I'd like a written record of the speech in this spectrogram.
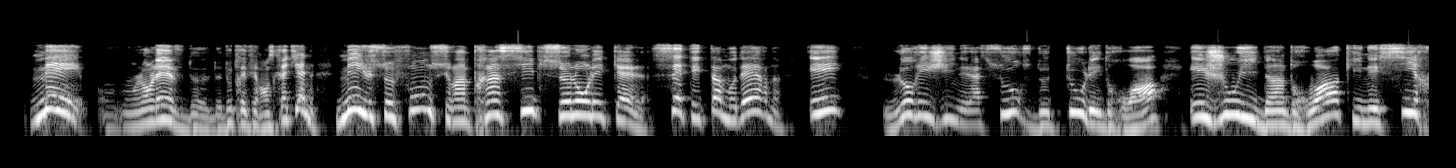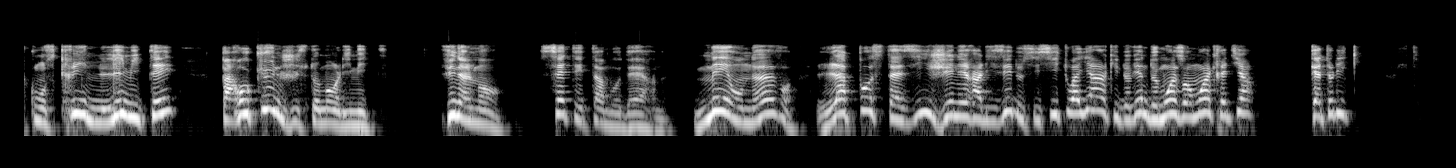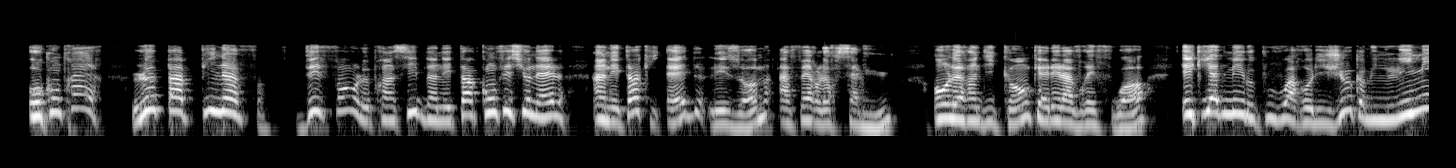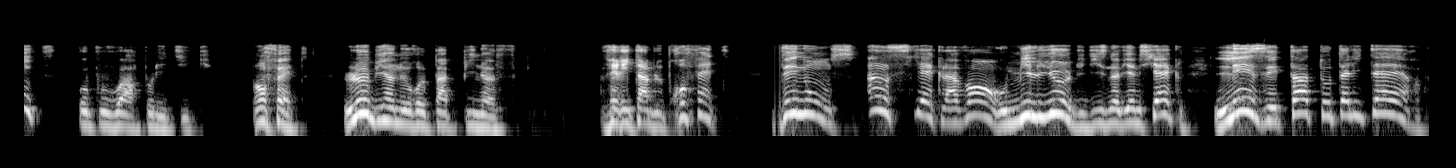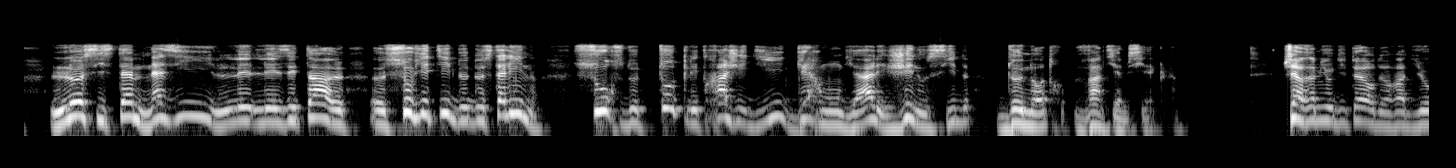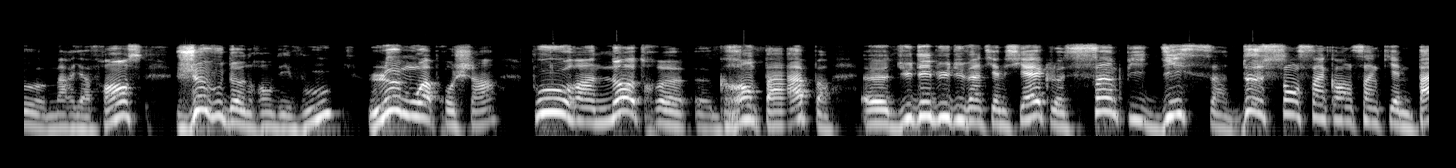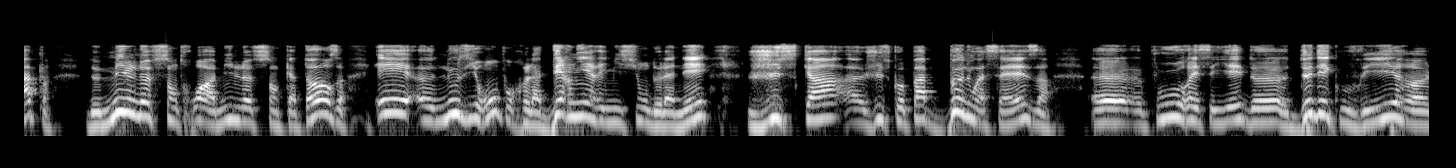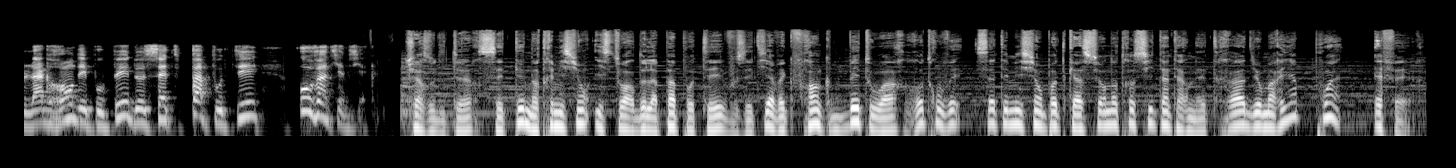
mais on l'enlève de, de, toute référence chrétienne, mais il se fonde sur un principe selon lequel cet État moderne est l'origine et la source de tous les droits et jouit d'un droit qui n'est circonscrit, limité par aucune justement limite. Finalement, cet État moderne met en œuvre l'apostasie généralisée de ses citoyens qui deviennent de moins en moins chrétiens, catholiques. Au contraire, le pape Pie IX défend le principe d'un État confessionnel, un État qui aide les hommes à faire leur salut, en leur indiquant quelle est la vraie foi et qui admet le pouvoir religieux comme une limite au pouvoir politique. En fait, le bienheureux pape Pie IX, véritable prophète, dénonce un siècle avant, au milieu du XIXe siècle, les États totalitaires, le système nazi, les, États euh, euh, soviétiques de, de Staline, source de toutes les tragédies, guerres mondiales et génocides de notre XXe siècle. Chers amis auditeurs de Radio Maria France, je vous donne rendez-vous le mois prochain pour un autre euh, grand pape euh, du début du XXe siècle, Saint Pie X, 255e pape de 1903 à 1914 et euh, nous irons pour la dernière émission de l'année jusqu'au pape Benoît XVI euh, pour essayer de, découvrir euh, la grande épopée de cette papauté au XXe siècle. Chers auditeurs, c'était notre émission Histoire de la papauté. Vous étiez avec Franck Bétouard. Retrouvez cette émission podcast sur notre site internet radiomaria.fr.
